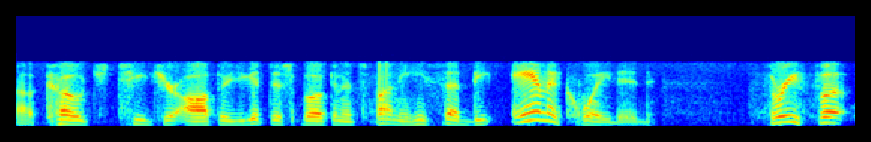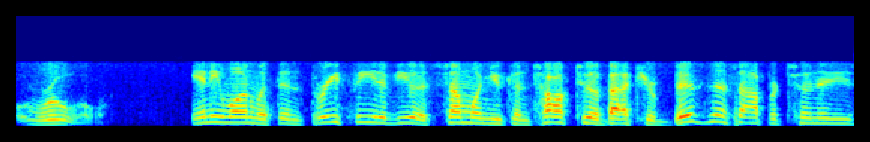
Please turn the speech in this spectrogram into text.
uh, coach, teacher, author. You get this book, and it's funny. He said the antiquated three foot rule. Anyone within three feet of you is someone you can talk to about your business opportunities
